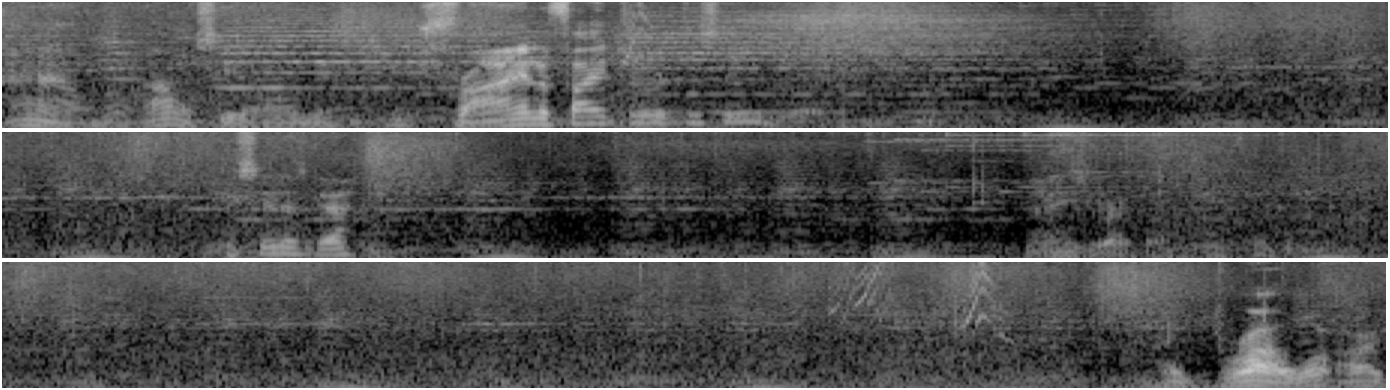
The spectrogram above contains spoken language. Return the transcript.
I don't know. I don't see the homie. I'm trying to fight to see, but you see this guy? No, he's right there. Like, bro, what are you?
